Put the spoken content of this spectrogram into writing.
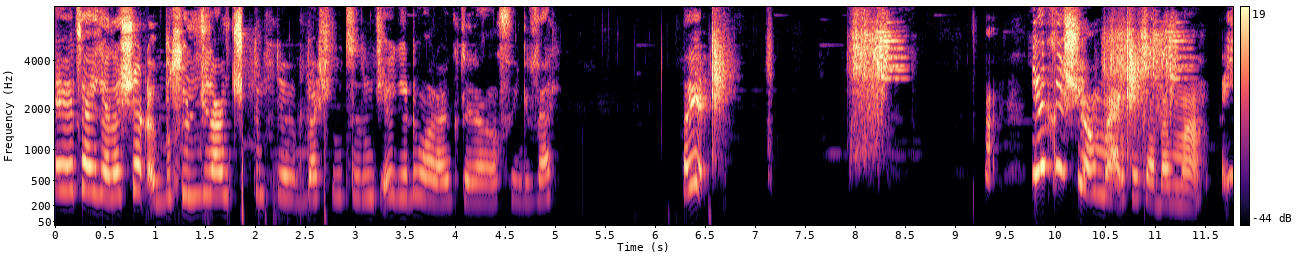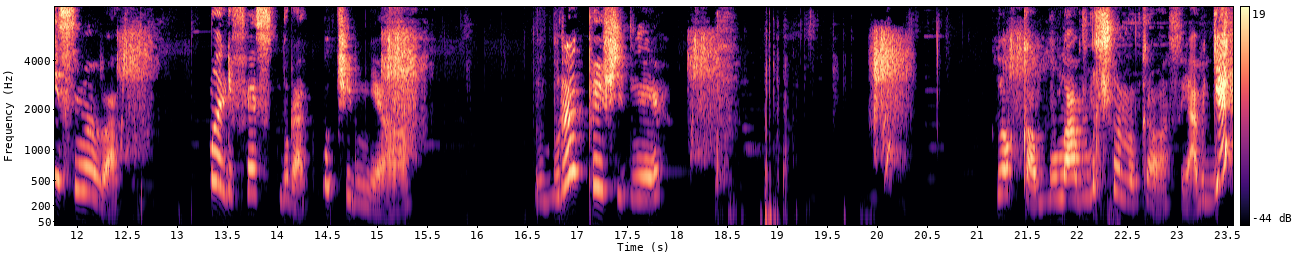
Evet arkadaşlar bu sunucudan çıktım. Başka bir sunucuya girdim. Orangutan anasını güzel. Hayır. Yakışıyor mu erkek adama? İsme bak. Manifest Burak. Bu kim ya? Burak peşini. Yok ka bulanmış onun kafası ya. Bir gel.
